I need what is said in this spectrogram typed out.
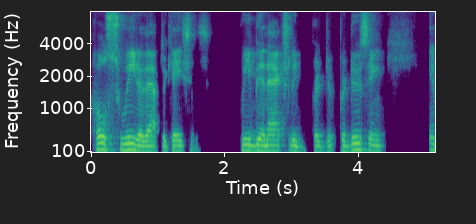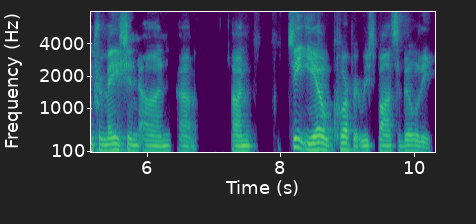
whole suite of applications. We've been actually produ- producing information on um, on CEO corporate responsibility.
